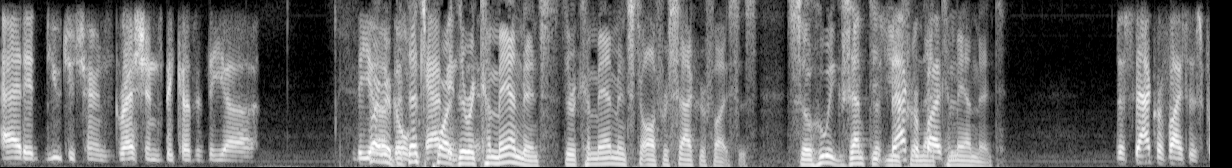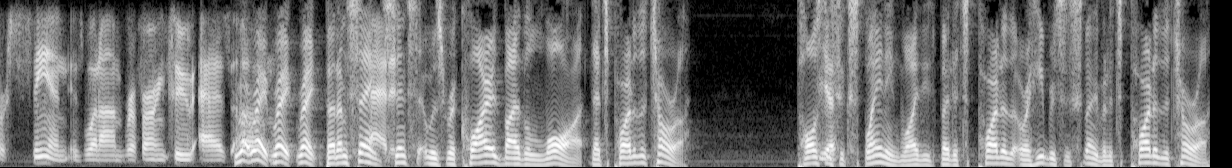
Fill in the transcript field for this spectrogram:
added due to transgressions because of the uh, the right, uh, right, but that's part. There are commandments. There are commandments to offer sacrifices. So who exempted The you from that commandment? The sacrifices for sin is what I'm referring to as Right, um, right, right, right. But I'm saying added. since it was required by the law, that's part of the Torah. Paul's Yes. just explaining why these, but it's part of the, or Hebrews is explaining, but it's part of the Torah.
